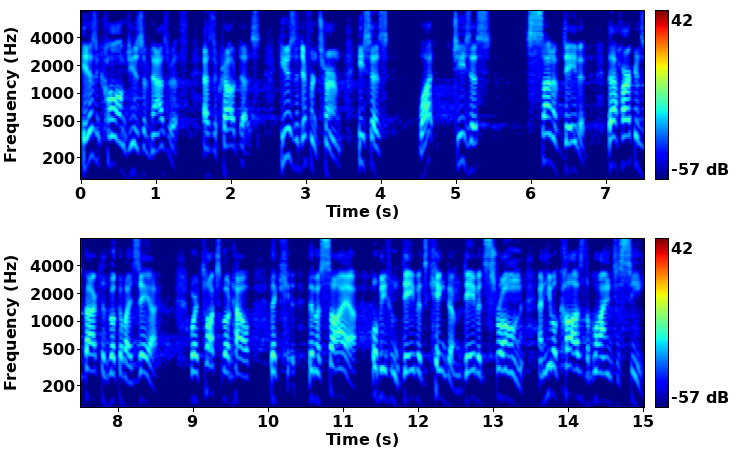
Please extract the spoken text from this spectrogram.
He doesn't call him Jesus of Nazareth as the crowd does. He uses a different term. He says, What? Jesus, son of David. That harkens back to the book of Isaiah, where it talks about how the, the Messiah will be from David's kingdom, David's throne, and he will cause the blind to see.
